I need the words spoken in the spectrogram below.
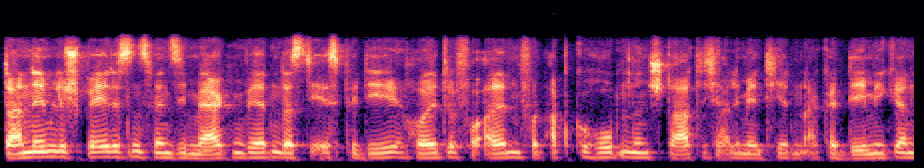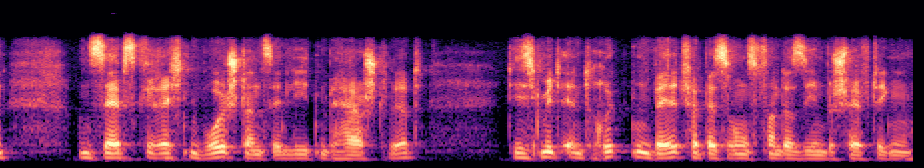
Dann nämlich spätestens, wenn sie merken werden, dass die SPD heute vor allem von abgehobenen, staatlich alimentierten Akademikern und selbstgerechten Wohlstandseliten beherrscht wird, die sich mit entrückten Weltverbesserungsfantasien beschäftigen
